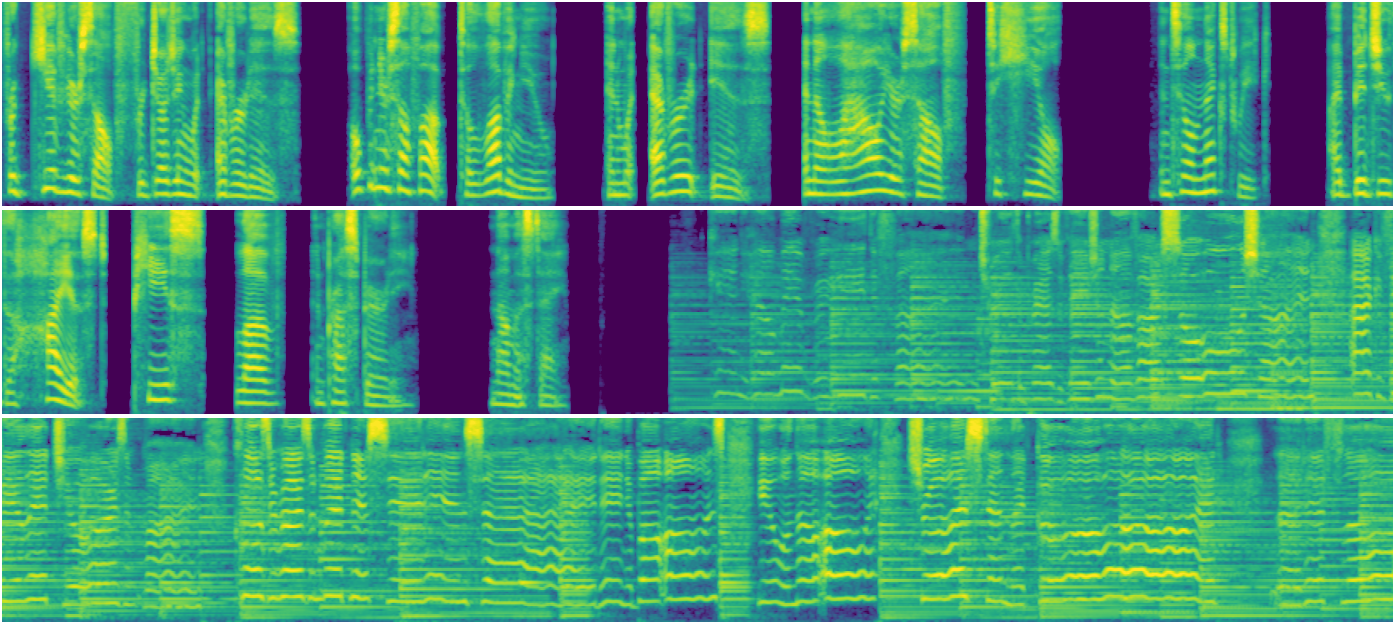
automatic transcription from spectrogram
Forgive yourself for judging whatever it is. Open yourself up to loving you and whatever it is, and allow yourself to heal. Until next week, I bid you the highest peace, love, and prosperity. Namaste. Can you help me redefine truth and preservation of our soul shine? I can feel it, yours and mine. Close your eyes and witness it inside. In your bones, you will know. Trust and let go. Let it flow.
